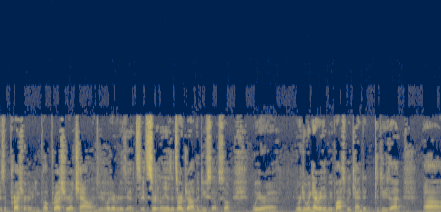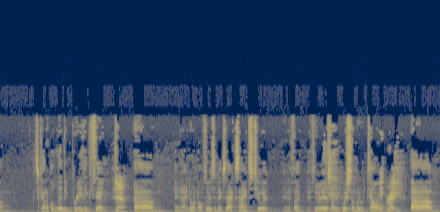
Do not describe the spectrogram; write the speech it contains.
as a pressure, you can call it pressure, a challenge, whatever it is. Yeah, it's, it certainly is. It's our job to do so. So we're uh, we're doing everything we possibly can to, to do that. Um, it's kind of a living, breathing thing. Yeah. Um, and I don't know if there's an exact science to it. And if I if there is, I wish someone would tell me. Right. Um,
